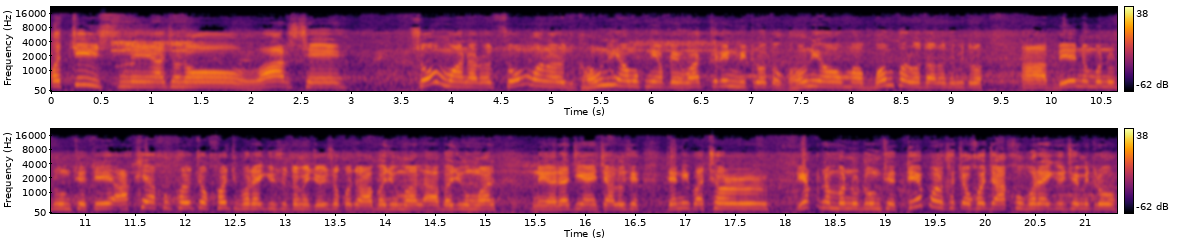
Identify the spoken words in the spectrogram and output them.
પચીસને આજનો વાર છે. સોમવારના રોજ સોમવારના રોજ ઘઉંની આવકની આપણે વાત કરીએ મિત્રો, તો ઘઉંની આવકમાં બમ્પર વધારો છે મિત્રો. આ બે નંબરનું ડૂમ છે, તે આખે આખું ખર્ચો ખર્ચ ભરાઈ ગયું છે. તમે જોઈ શકો છો, આ બાજુ માલ, આ બાજુ માલ ને હરાજી અહીં ચાલુ છે. તેની પાછળ એક નંબરનું ડૂમ છે, તે પણ ખર્ચ આખું ભરાઈ ગયું છે મિત્રો.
